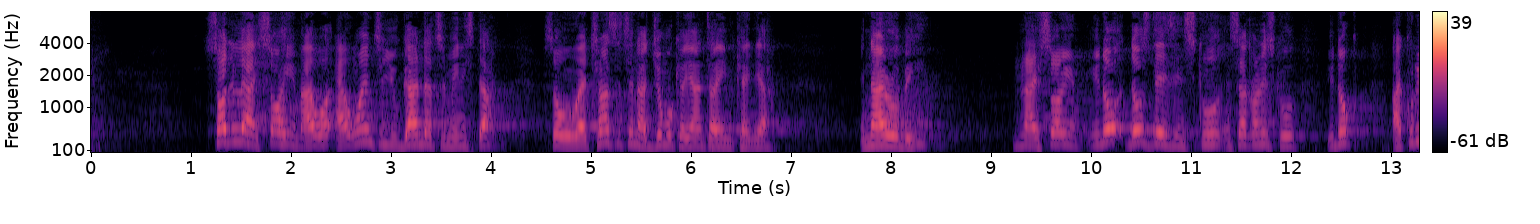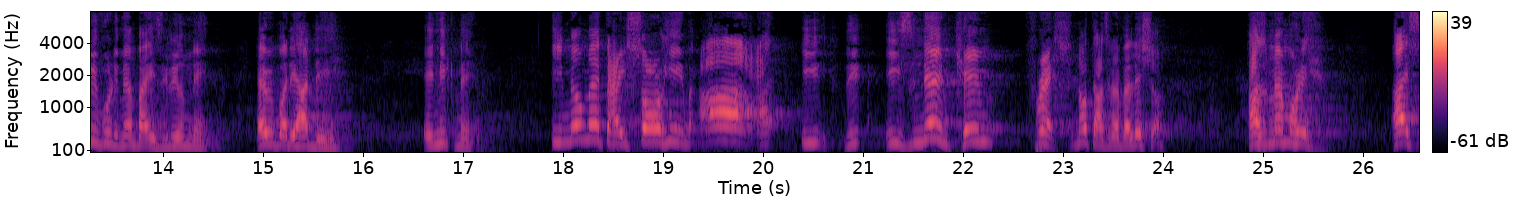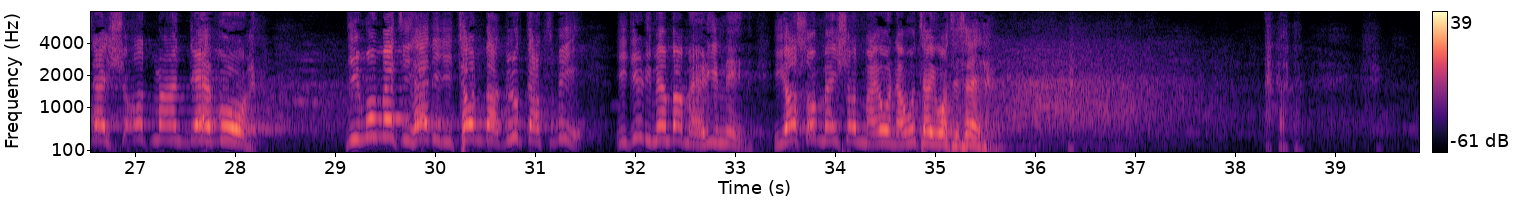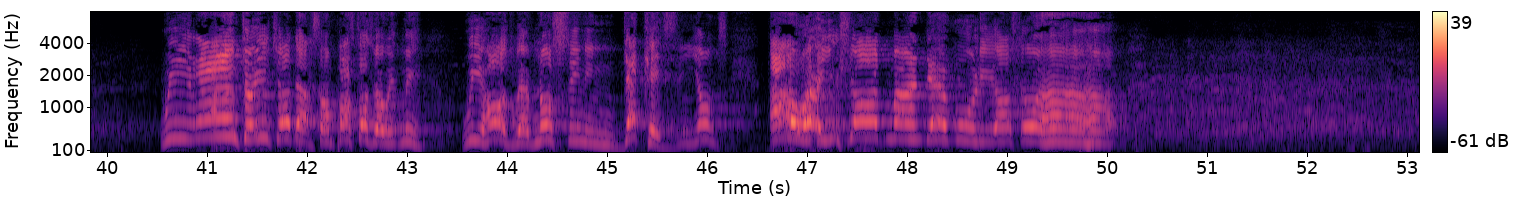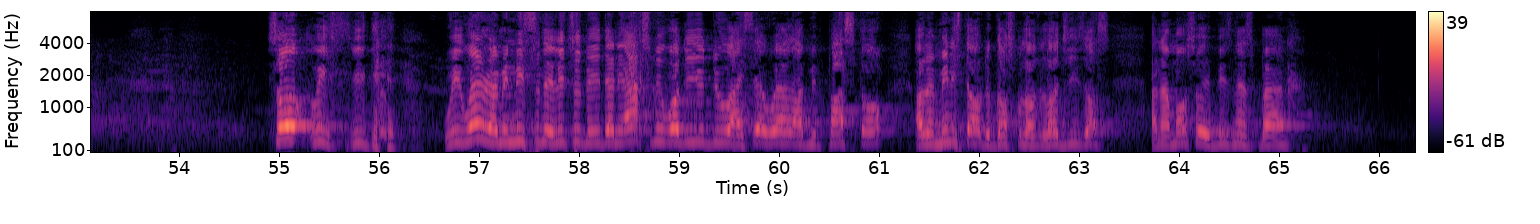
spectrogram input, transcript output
Suddenly I saw him. I, went to Uganda to minister. So we were transiting at Jomo Kenyatta in Kenya, in Nairobi. And I saw him. You know, those days in school, in secondary school, you know, I couldn't even remember his real name. Everybody had a, a nickname. The moment I saw him, ah, he, the, his name came fresh, not as revelation, as memory. I said, short man devil. The moment he heard it, he turned back, looked at me. He didn't remember my real name. He also mentioned my own. I won't tell you what he said. we ran to each other. Some pastors were with me. We hugged. We have not seen in decades, in youngs. Are you, short man, devil? He also. so we, we, we went reminiscing a little bit. Then he asked me, What do you do? I said, Well, I'm a pastor, I'm a minister of the gospel of the Lord Jesus, and I'm also a businessman.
